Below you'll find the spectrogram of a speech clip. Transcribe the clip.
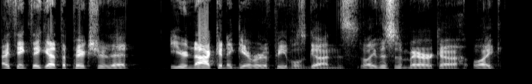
I think they got the picture that you're not going to get rid of people's guns. Like this is America. Like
